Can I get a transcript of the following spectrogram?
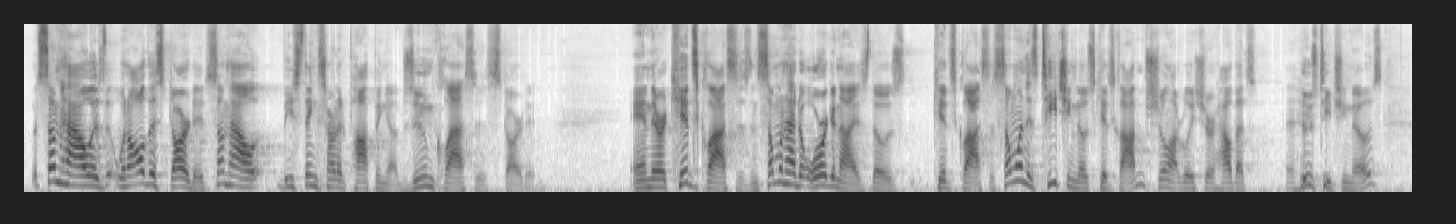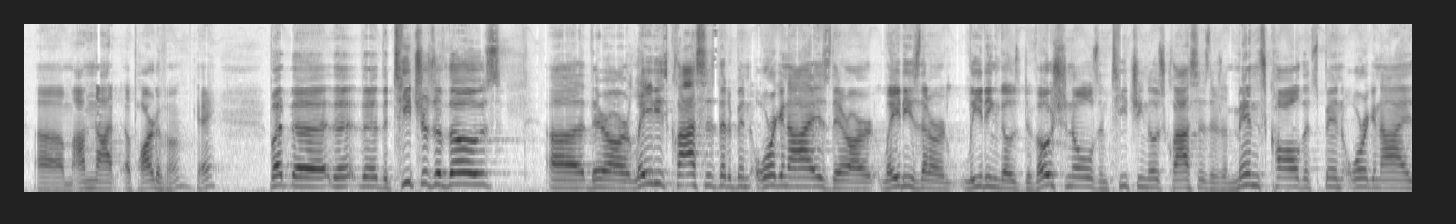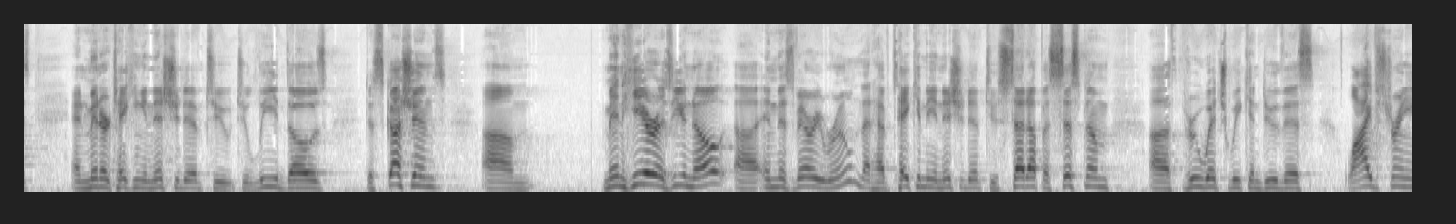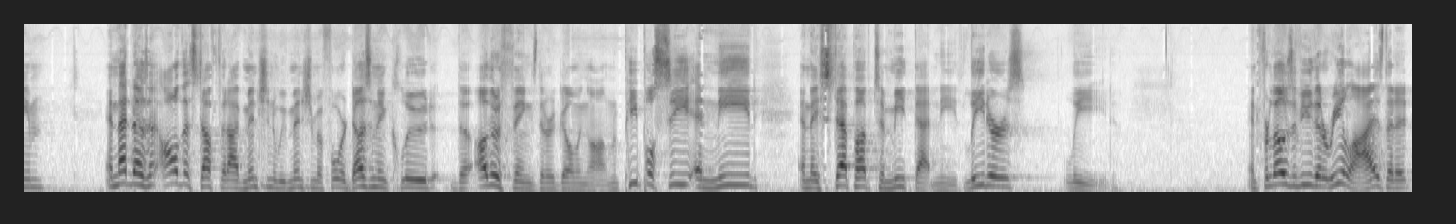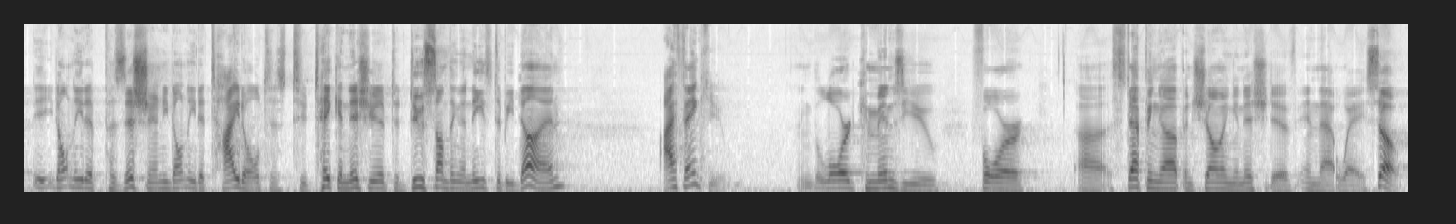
But somehow, as when all this started, somehow these things started popping up. Zoom classes started. And there are kids' classes, and someone had to organize those kids' classes. Someone is teaching those kids' classes. I'm still not really sure how that's, who's teaching those. Um, I'm not a part of them, okay? But the, the, the, the teachers of those, uh, there are ladies' classes that have been organized. There are ladies that are leading those devotionals and teaching those classes. There's a men's call that's been organized, and men are taking initiative to, to lead those discussions. Um, men here, as you know, uh, in this very room that have taken the initiative to set up a system uh, through which we can do this live stream. And that doesn't, all that stuff that I've mentioned, we've mentioned before, doesn't include the other things that are going on. When people see a need and they step up to meet that need, leaders lead. And for those of you that realize that it, you don't need a position, you don't need a title to, to take initiative to do something that needs to be done, I thank you. The Lord commends you for uh, stepping up and showing initiative in that way. So,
